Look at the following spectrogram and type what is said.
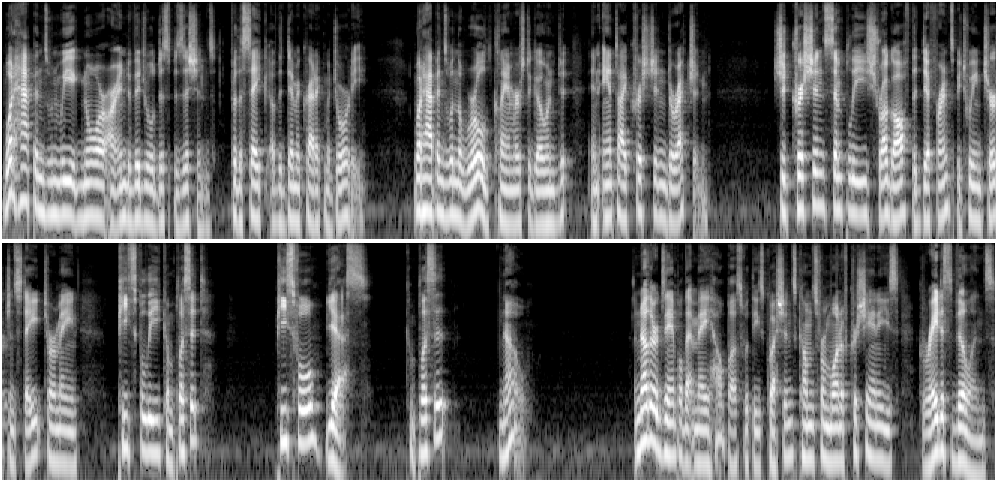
What happens when we ignore our individual dispositions for the sake of the democratic majority? What happens when the world clamors to go in an anti Christian direction? Should Christians simply shrug off the difference between church and state to remain peacefully complicit? Peaceful, yes. Complicit? No. Another example that may help us with these questions comes from one of Christianity's greatest villains,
